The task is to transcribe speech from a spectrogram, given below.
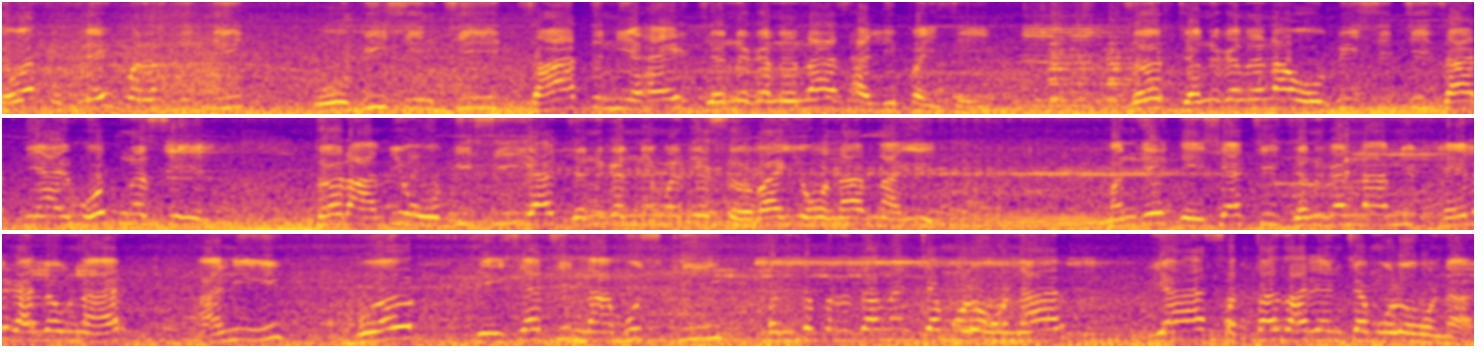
तेव्हा कुठल्याही परिस्थितीत ओबीसींची जातनिहाय जनगणना झाली पाहिजे. जर जनगणना ओबीसीची जातनिहाय होत नसेल तर आम्ही ओबीसी या जनगणनेमध्ये सहभागी होणार नाही. म्हणजे देशाची जनगणना आम्ही फेल घालवणार आणि मग देशाची नामुष्की पंतप्रधानांच्यामुळं होणार या सत्ताधाऱ्यांच्यामुळं होणार.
